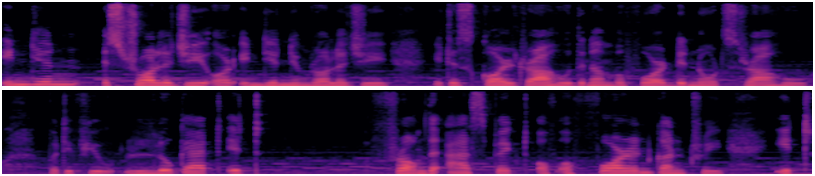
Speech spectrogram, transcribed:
Indian astrology or Indian numerology, it is called Rahu. The number 4 denotes Rahu. But if you look at it from the aspect of a foreign country, it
